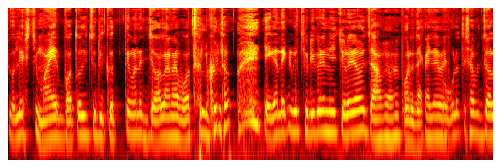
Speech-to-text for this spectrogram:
চলে এসছি মায়ের বোতল চুরি করতে মানে জল আনা বোতলগুলো। এখান থেকে চুরি করে নিয়ে চলে যাব, যা হবে হবে, পরে দেখা যাবে। ওগুলো তো সব জল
